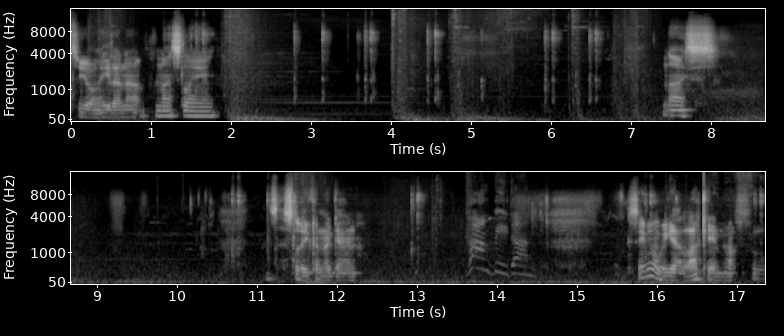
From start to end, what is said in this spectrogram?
So you're healing up nicely. Nice. It's Lucan again. Can't be done. Because when we get lucky enough, Fulfill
